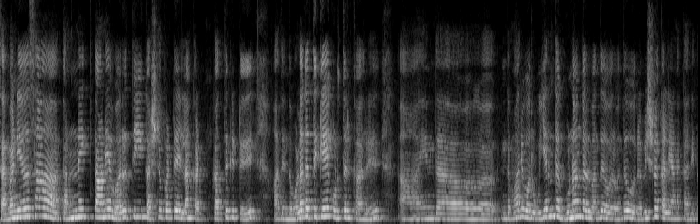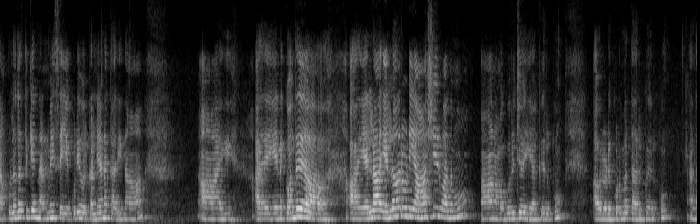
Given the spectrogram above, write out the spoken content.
செவன் இயர்ஸாக தன்னைத்தானே வருத்தி கஷ்டப்பட்டு எல்லாம் கட் கற்றுக்கிட்டு அது இந்த உலகத்துக்கே கொடுத்துருக்காரு. இந்த இந்த மாதிரி ஒரு உயர்ந்த குணங்கள் வந்து அவர் வந்து ஒரு விஸ்வ கல்யாணக்காரி தான். உலகத்துக்கே நன்மை செய்யக்கூடிய ஒரு கல்யாணக்காரி தான். எனக்கு வந்து எல்லா எல்லாருடைய ஆசீர்வாதமும் நம்ம குருஜி ஐயாவுக்கு இருக்கும். அவரோட குடும்பத்தாருக்கும் இருக்கும். அந்த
